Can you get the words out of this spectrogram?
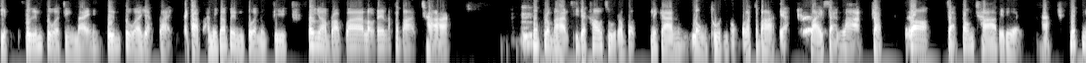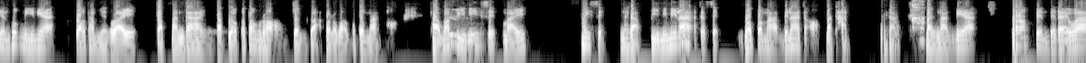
กิจ ฟื้นตัวจริงไหมฟื้นตัวอย่างไรนะครับ อันนี้ก็เป็นตัวหนึ่งที่ต้องยอมรับว่าเราได้รัฐบาลช้างบประมาณที่จะเข้าสู่ระบบในการลงทุนของรัฐบาลเนี่ย หลายแสนล้านครับ ก็จะต้องช้าไปด้วยนะฮะเม็ดเงินพวกนี้เนี่ย เราทำอย่างไรกับมันได้นะครับ เราก็ต้องรอจนกว่าพรบงบประมาณออกถามว่าอืมปีนี้เสร็จไหมไม่เสร็จนะครับ ปีนี้ไม่น่าจะเสร็จงบประมาณไม่น่าจะออกมาทันนะครับค่ะดังนั้นเนี่ยก็เป็นไปได้ว่า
